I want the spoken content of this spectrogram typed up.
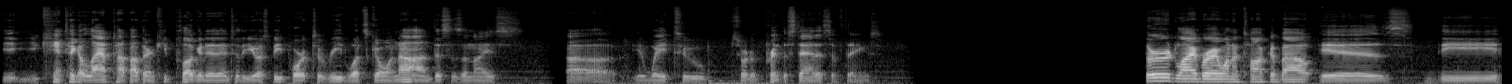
you, you can't take a laptop out there and keep plugging it into the USB port to read what's going on. This is a nice uh, way to sort of print the status of things. Third library I want to talk about is the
